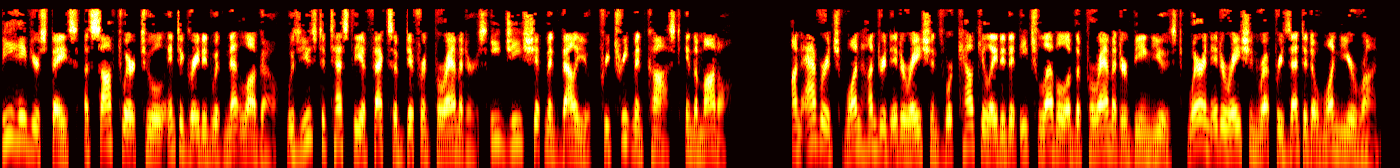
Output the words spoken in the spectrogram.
Behavior Space, a software tool integrated with NetLogo, was used to test the effects of different parameters e.g. shipment value, pretreatment cost in the model. On average, 100 iterations were calculated at each level of the parameter being used, where an iteration represented a one-year run.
